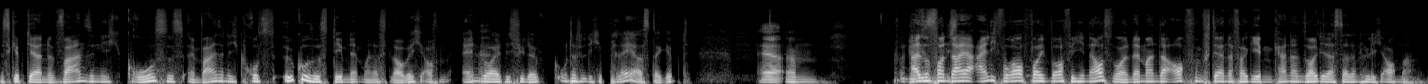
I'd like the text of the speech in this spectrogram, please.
Es gibt ja eine wahnsinnig großes, ein wahnsinnig großes Ökosystem, nennt man das, glaube ich, auf dem Android, wie viele unterschiedliche Players da gibt. ja. Ähm, also von daher eigentlich, worauf, worauf wir hinaus wollen, wenn man da auch fünf Sterne vergeben kann, dann sollt ihr das da natürlich auch machen.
